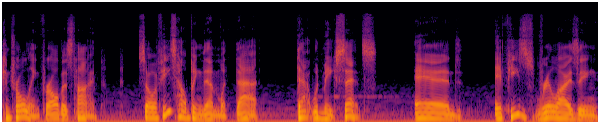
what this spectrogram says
controlling for all this time. So if he's helping them with that, that would make sense. And if he's realizing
